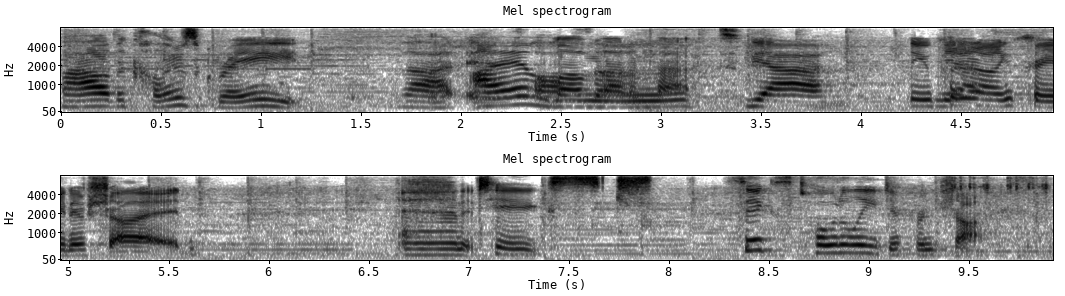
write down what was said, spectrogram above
Wow, the color's great. That is I love that effect. Yeah. You put Yeah. it on Creative Shot, and it takes six totally different shots.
